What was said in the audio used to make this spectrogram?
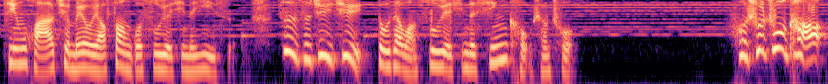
金华却没有要放过苏月心的意思，字字句句都在往苏月心的心口上戳。我说住口！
